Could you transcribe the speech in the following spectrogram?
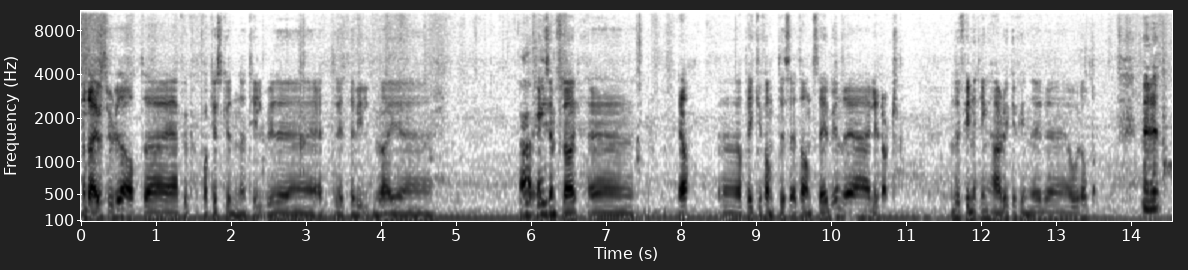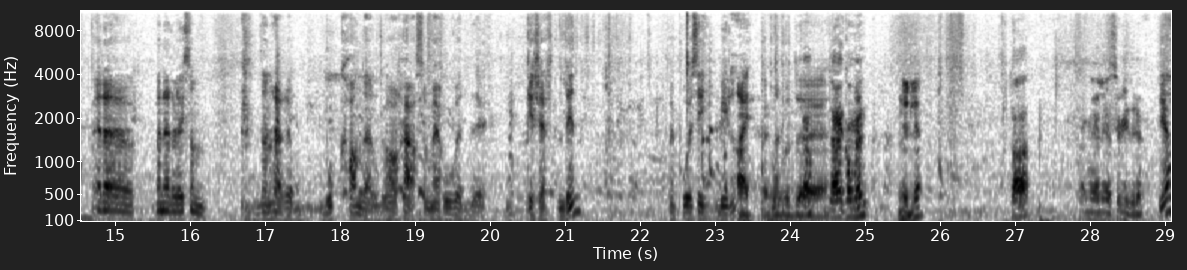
Men det er jo utrolig da at eh, jeg faktisk kunne tilby et lite. Wildenvei-eksemplar. Ja, eh, at det ikke fantes et annet sted i byen, det er litt rart. Men du finner ting her du ikke finner eh, overalt, da. Men er det, er det, men er det liksom den her bokhandelen du har her, som er hovedgeskjeften din? Med poesibilen? Nei, hoved... Ja, der kom den. Nydelig. Da kan jeg lese videre. Ja,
